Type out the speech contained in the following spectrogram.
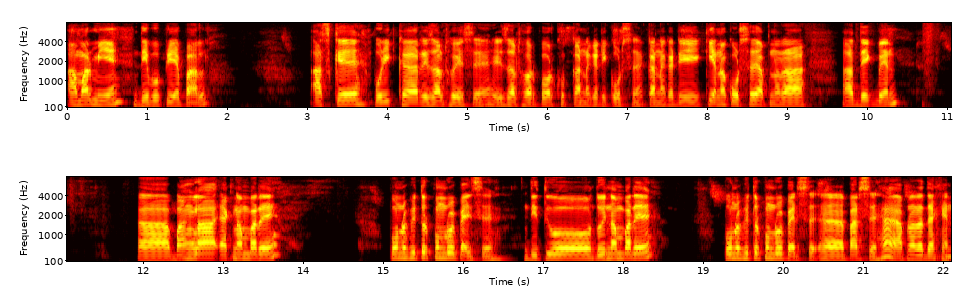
আমার মেয়ে দেবপ্রিয়া পাল। আজকে পরীক্ষার রেজাল্ট হয়েছে। রেজাল্ট হওয়ার পর খুব কান্নাকাটি করছে। কান্নাকাটি কেন করছে আপনারা দেখবেন। বাংলা এক নম্বরে পনেরো ভিতর পনেরোই পাইছে। দ্বিতীয় দুই নম্বরে পনেরো ভিতর পনেরোই পারছে পারছে। হ্যাঁ আপনারা দেখেন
